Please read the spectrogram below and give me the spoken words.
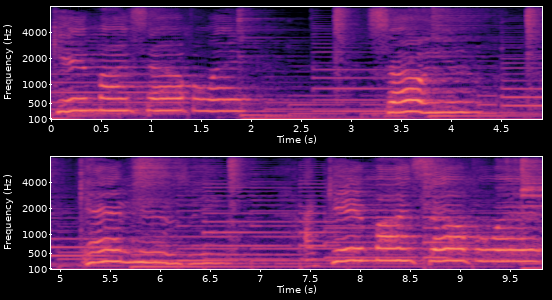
give myself away so you can use me. I give myself away.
